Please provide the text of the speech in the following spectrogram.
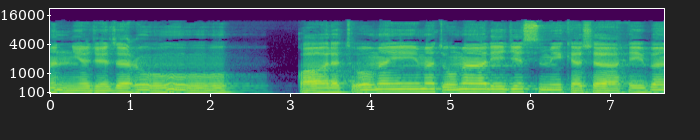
من يجزع قالت أميمة ما لجسمك شاحبا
